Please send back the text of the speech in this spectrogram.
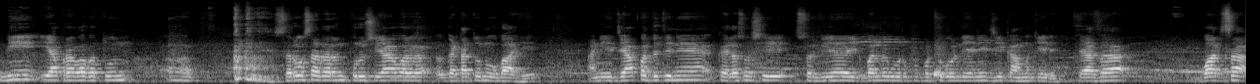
मी या प्रभागातून सर्वसाधारण पुरुष या वर्ग गटातून उभा आहे. आणि ज्या पद्धतीने कैलासवाशी स्वर्गीय इक्बाल उर्फ पट्टुगोंडी यांनी जी कामं केली त्याचा वारसा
